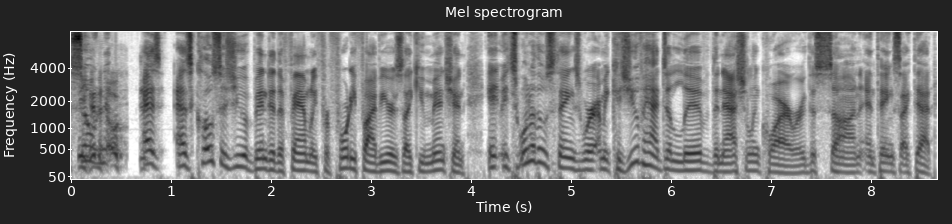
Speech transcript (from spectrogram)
So, you know? as as close as you have been to the family for 45 years, like you mentioned, it, it's one of those things where I mean, because you've had to live the National Enquirer, the Sun, and things like that.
